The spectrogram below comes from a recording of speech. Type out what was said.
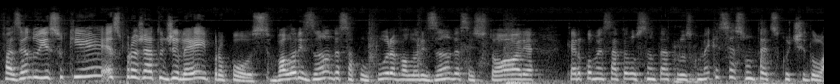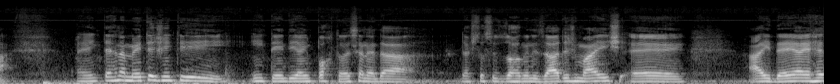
fazendo isso que esse projeto de lei propôs, valorizando essa cultura, valorizando essa história. Quero começar pelo Santa Cruz. Como é que esse assunto é discutido lá? É, internamente a gente entende a importância né, da, das torcidas organizadas, mas é, a ideia é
